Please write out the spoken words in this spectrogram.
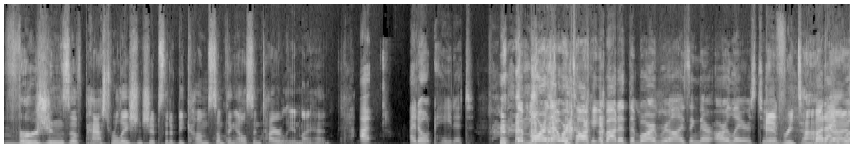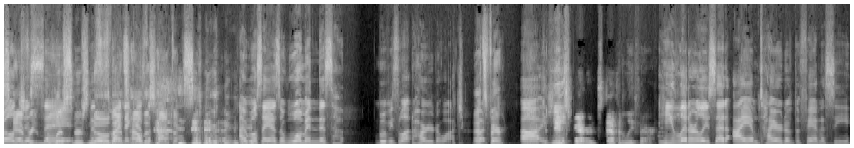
versions of past relationships that have become something else entirely in my head. I, I don't hate it. The more that we're talking about it, the more I'm realizing there are layers to it. Every time, But I will every just say, listeners know that's Nick how this happens. I will say, as a woman, this movie's a lot harder to watch. that's but, fair. Uh, he It's fair. It's definitely fair. he literally said, "I am tired of the fantasy,"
